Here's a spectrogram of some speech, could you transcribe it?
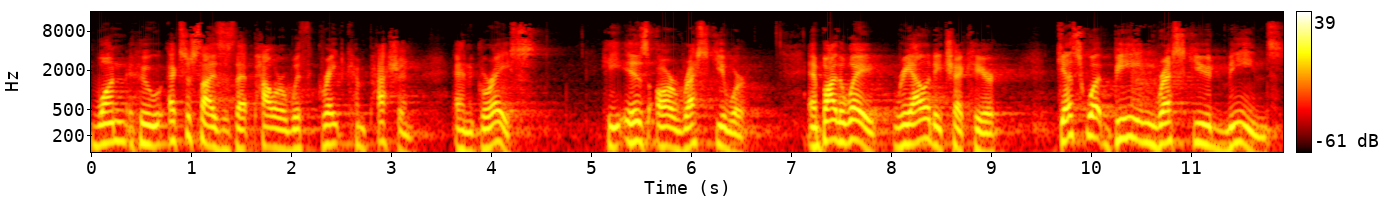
one who exercises that power with great compassion and grace. He is our rescuer. And by the way, reality check here. Guess what being rescued means?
